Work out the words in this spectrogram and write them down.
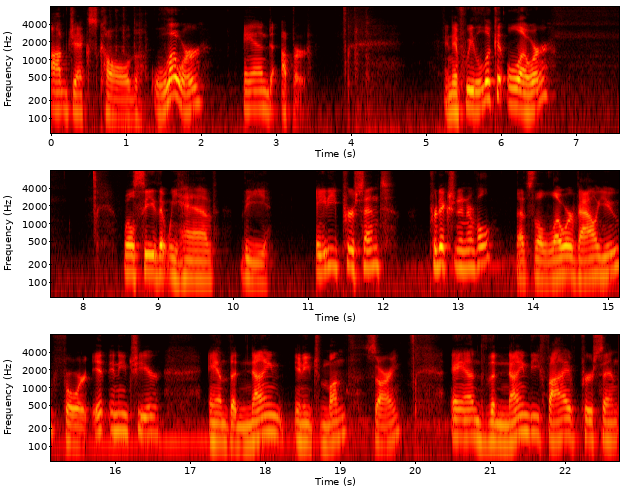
objects called lower and upper. And if we look at lower, we'll see that we have the 80% prediction interval. That's the lower value for it in each year. And the 9 in each month, sorry. And the 95%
